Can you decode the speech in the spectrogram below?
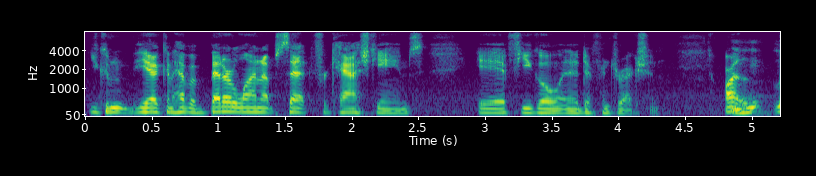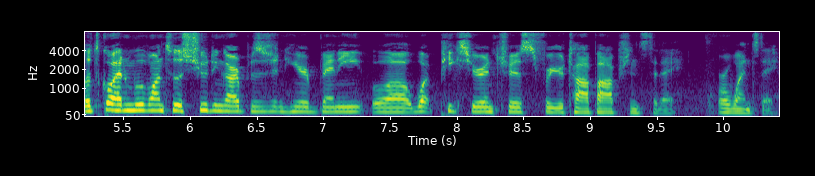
you can, yeah, can have a better lineup set for cash games if you go in a different direction. All right, let's go ahead and move on to the shooting guard position here, Benny. Uh, what piques your interest for your top options today or Wednesday?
